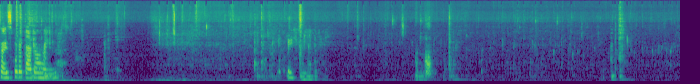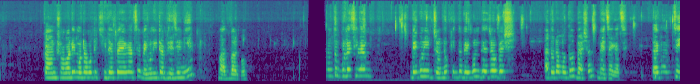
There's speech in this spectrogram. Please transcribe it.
সাইজ করে কাটা হয়নি। কারণ সবারই মোটামুটি খিদে পেয়ে গেছে, বেগুনিটা ভেজে নিয়ে ভাত বাড়বো। তো বলেছিলাম বেগুনির জন্য, কিন্তু বেগুন ভেজেও বেশ এতটা মতো বেসন বেঁচে গেছে। তাই ভাবছি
